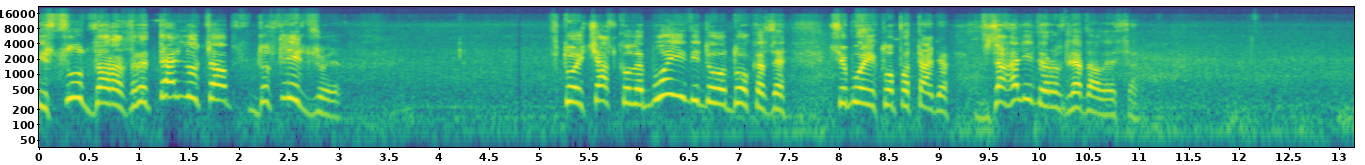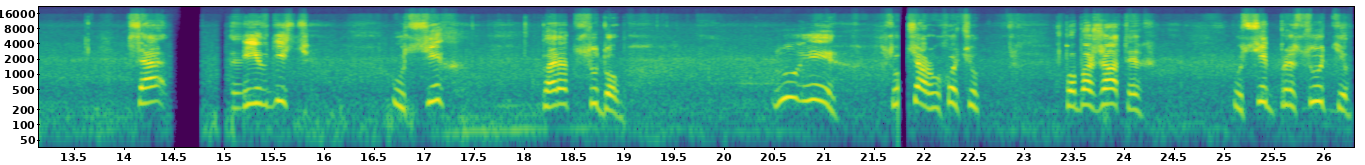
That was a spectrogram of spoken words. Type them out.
І суд зараз ретельно це досліджує. В той час, коли мої відеодокази чи мої клопотання взагалі не розглядалися. Це рівність усіх перед судом. Ну і в свою чергу хочу побажати усім присутнім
